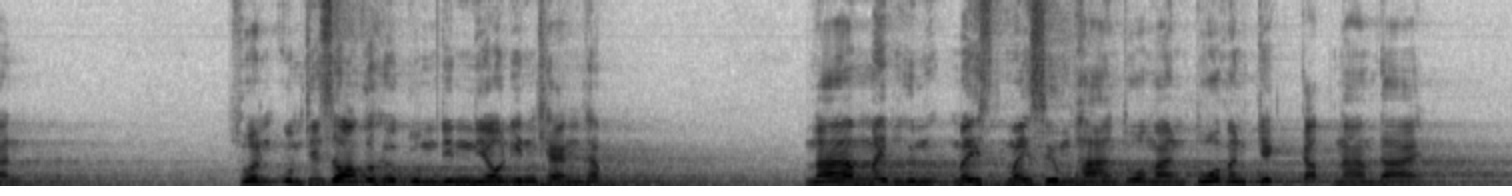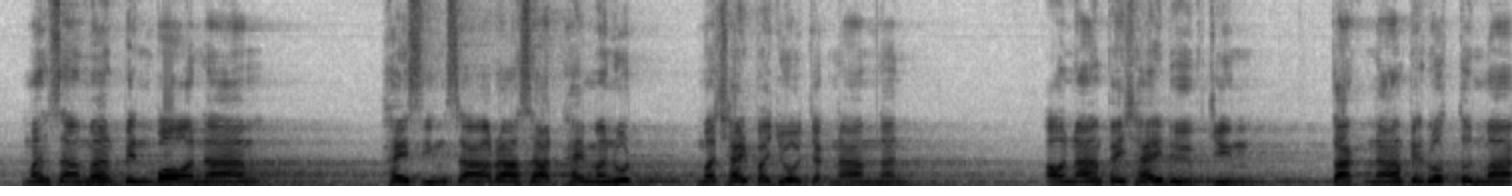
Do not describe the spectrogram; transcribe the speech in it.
นั้น ส่วนกลุ่มที่สองก็คือกลุ่มดินเหนียวดินแข็งครับ น้ำไม่พึงไม่ไม่ซึมผ่านตัวมัน ตัวมันเก็บกับน้ำได้ มันสามารถเป็นบ่อน้ำให้สิงสาราสัตว์ให้มนุษย์มาใช้ประโยชน์จากน้ำนั้น เอาน้ำไปใช้ดื่มกิน ตักน้ำไปรดต้นไม้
